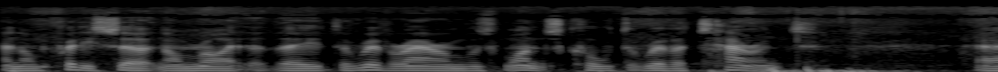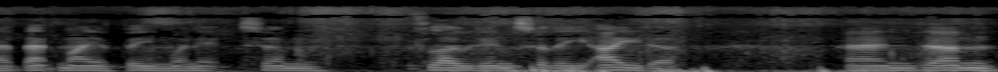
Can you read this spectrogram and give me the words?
and I'm pretty certain I'm right, that the, the River Arun was once called the River Tarrant. Uh, that may have been when it um, flowed into the Adur. And um,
